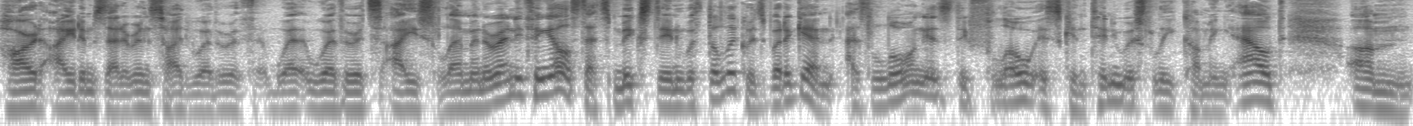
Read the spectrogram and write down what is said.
hard items that are inside, whether it's, whether it's ice, lemon, or anything else that's mixed in with the liquids. But again, as long as the flow is continuously coming out, um,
